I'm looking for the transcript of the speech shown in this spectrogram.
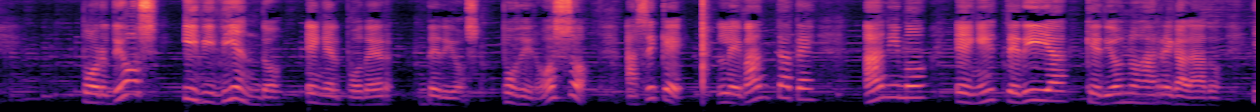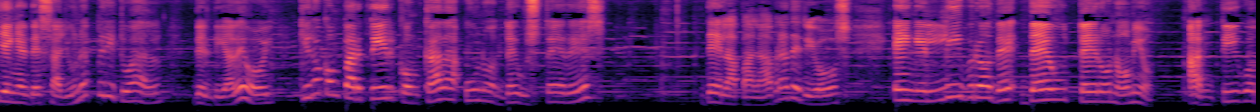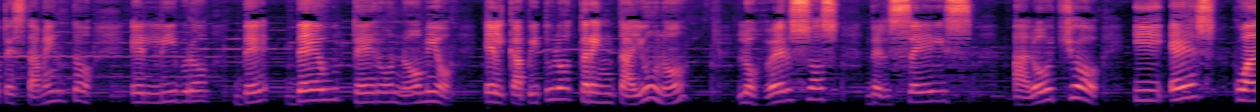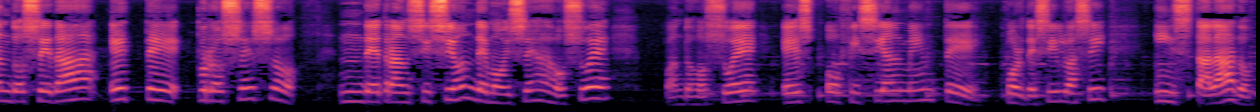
por Dios y viviendo en el poder de Dios. Poderoso. Así que levántate, ánimo en este día que Dios nos ha regalado. Y en el desayuno espiritual del día de hoy, quiero compartir con cada uno de ustedes de la palabra de Dios en el libro de Deuteronomio, Antiguo Testamento, el libro de Deuteronomio, el capítulo 31, los versos del 6 al 8, y es cuando se da este proceso de transición de Moisés a Josué, cuando Josué es oficialmente, por decirlo así, instalado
